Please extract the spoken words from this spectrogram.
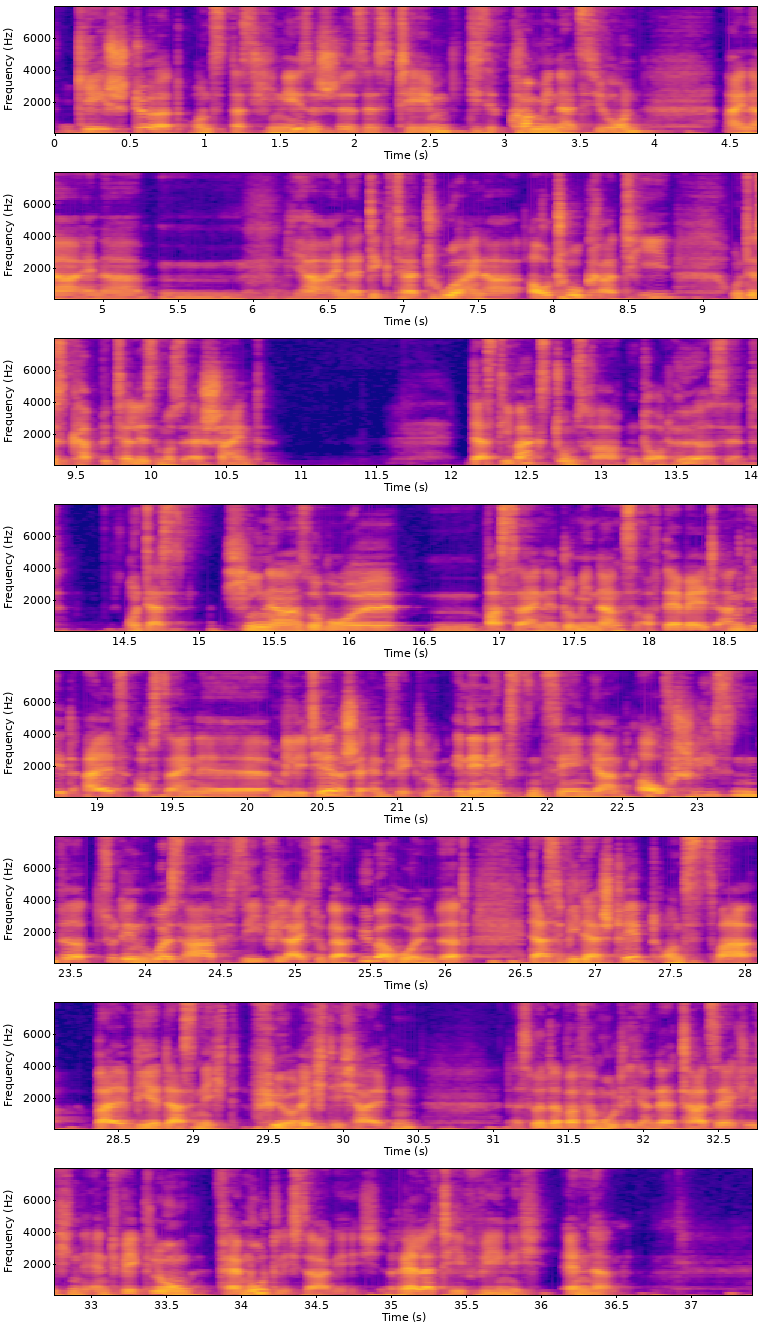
gestört uns das chinesische System, diese Kombination einer, einer, mm, ja, einer Diktatur, einer Autokratie und des Kapitalismus erscheint. Dass die Wachstumsraten dort höher sind und dass China sowohl mm, was seine Dominanz auf der Welt angeht, als auch seine militärische Entwicklung in den nächsten zehn Jahren aufschließen wird zu den USA, sie vielleicht sogar überholen wird, das widerstrebt uns zwar, weil wir das nicht für richtig halten, das wird aber vermutlich an der tatsächlichen Entwicklung, vermutlich sage ich, relativ wenig ändern.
